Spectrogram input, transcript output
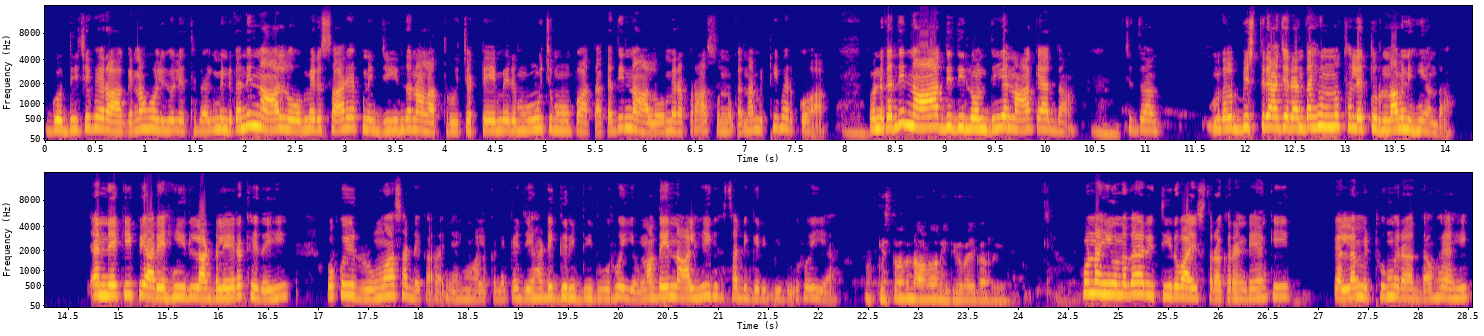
ਗੋਦੀ 'ਚ ਫਿਰ ਆ ਕੇ ਨਾ ਹੌਲੀ ਹੌਲੀ ਇੱਥੇ ਬਹਿ ਗਈ। ਮੈਨੂੰ ਕਹਿੰਦੀ ਨਾ ਲੋ ਮੇਰੇ ਸਾਰੇ ਆਪਣੀ ਜੀਭ ਦੇ ਨਾਲ ਅਥਰੂ ਚੱਟੇ ਮੇਰੇ ਮੂੰਹ 'ਚ ਮੂੰਹ ਪਾਤਾ। ਕਹਿੰਦੀ ਨਾ ਲੋ ਮੇਰਾ ਭਰਾ ਸੁਣਨ ਕਹਿੰਦਾ ਮਿੱਠੀ ਮੇਰੇ ਕੋ ਆ। ਉਹਨੇ ਕਹਿੰਦੀ ਨਾ ਦੀਦੀ ਲੋਂਦੀ ਆ ਨਾ ਕਹਿਦਾ ਜਿੱਦਾਂ ਮਤਲਬ ਬਿਸਤਰਿਆਂ 'ਚ ਰਹਿੰਦਾ ਸੀ ਉਹਨੂੰ ਥੱਲੇ ਤੁਰਨਾ ਵੀ ਨਹੀਂ ਆਂਦਾ ਐਨੇ ਕੀ ਪਿਆਰੇ ਅਸੀਂ ਲਾਡਲੇ ਰੱਖੇ ਦੇ ਸੀ। ਉਹ ਕੋਈ ਰੂਹਾਂ ਸਾਡੇ ਘਰ ਆਈਆਂ ਸੀ ਮਾਲਕ ਨੇ ਭੇਜੇ ਸਾਡੀ ਗਰੀਬੀ ਦੂਰ ਹੋਈ ਆ, ਉਹਨਾਂ ਦੇ ਨਾਲ ਹੀ ਸਾਡੀ ਗਰੀਬੀ ਦੂਰ ਹੋਈ ਆ। ਕਿਸ ਤਰ੍ਹਾਂ ਦੇ ਨਾਲ ਉਹ ਰੀਤੀ ਰਿਵਾਜ ਕਰ ਰਹੇ ਹੋ? ਹੁਣ ਅਸੀਂ ਉਹਨਾਂ ਦਾ ਰੀਤੀ ਰਿਵਾਜ ਇਸ ਤਰ੍ਹਾਂ ਕਰਨ ਦੇ ਆ ਕਿ ਪਹਿਲਾਂ ਮਿੱਠੂ ਮੇਰਾ ਏਦਾਂ ਹੋਇਆ ਸੀ,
